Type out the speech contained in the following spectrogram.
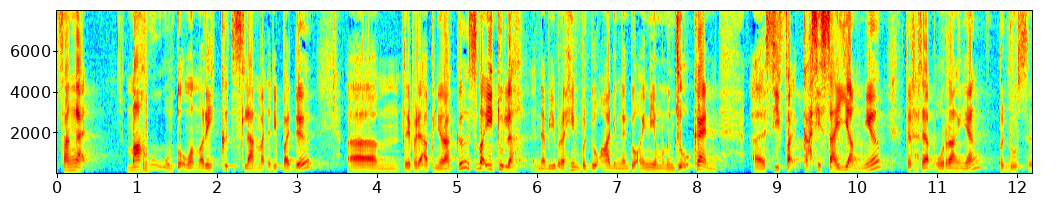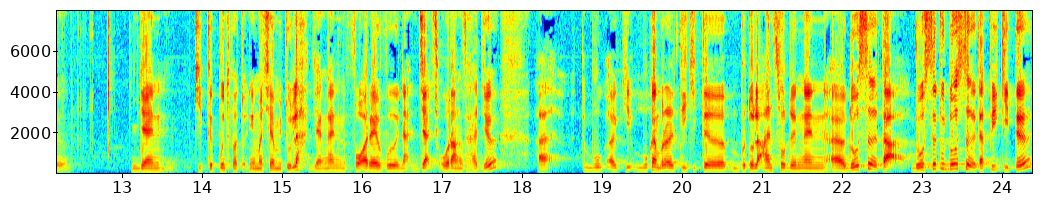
sangat mahu untuk umat mereka terselamat daripada um, daripada api neraka. Sebab itulah Nabi Ibrahim berdoa dengan doa ini yang menunjukkan uh, sifat kasih sayangnya terhadap orang yang berdosa. Dan kita pun sepatutnya macam itulah. Jangan forever nak judge orang sahaja. Uh, Uh, bukan bererti kita bertolak ansur dengan uh, dosa tak. Dosa tu dosa tapi kita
